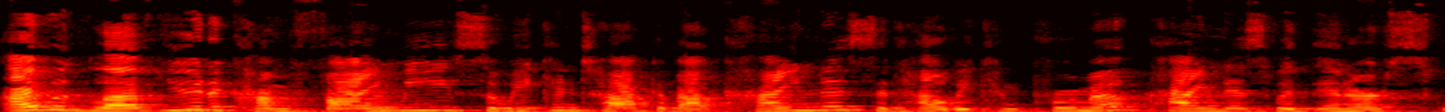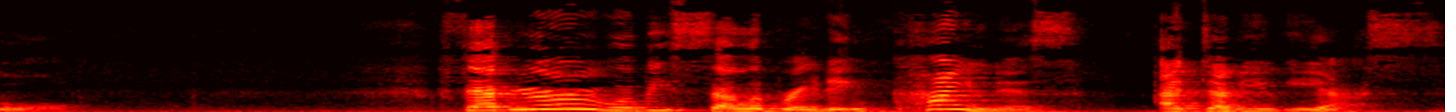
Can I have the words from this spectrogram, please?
I would love you to come find me so we can talk about kindness and how we can promote kindness within our school. February will be celebrating kindness at WES.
